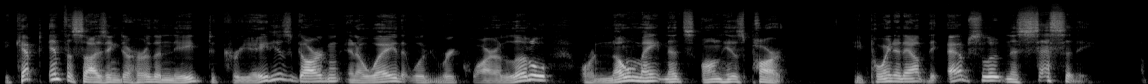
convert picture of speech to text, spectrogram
he kept emphasizing to her the need to create his garden in a way that would require little or no maintenance on his part. He pointed out the absolute necessity of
